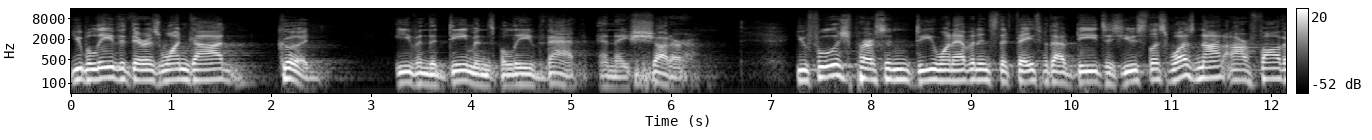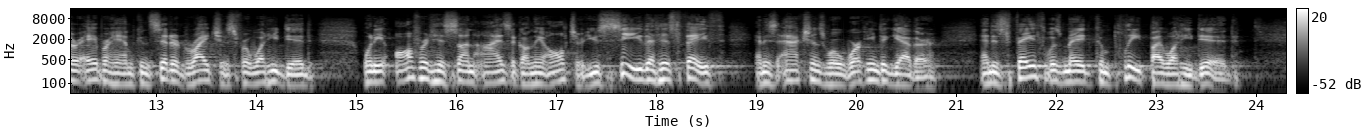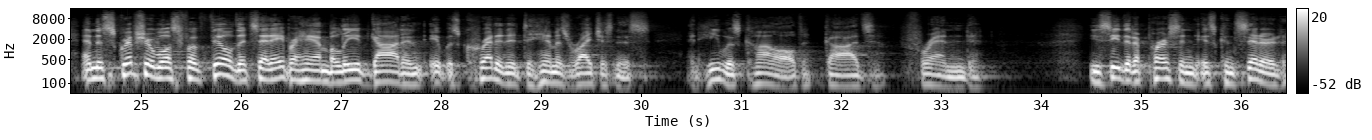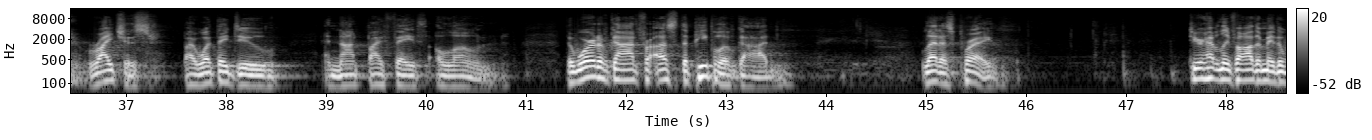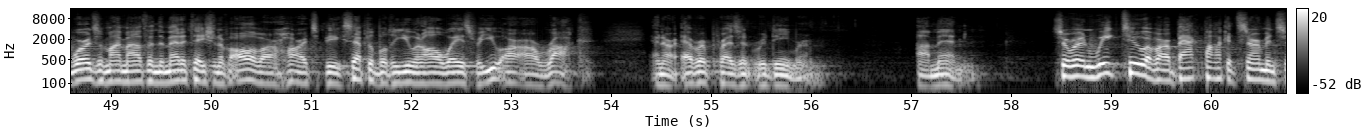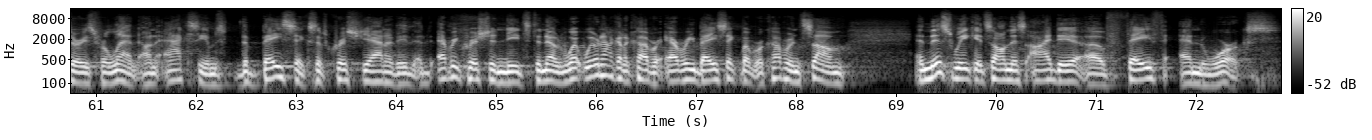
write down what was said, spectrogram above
You believe that there is one God? Good. Even the demons believe that, and they shudder. You foolish person, do you want evidence that faith without deeds is useless? Was not our father Abraham considered righteous for what he did when he offered his son Isaac on the altar? You see that his faith and his actions were working together, and his faith was made complete by what he did. And the scripture was fulfilled that said Abraham believed God, and it was credited to him as righteousness, and he was called God's friend you see that a person is considered righteous by what they do and not by faith alone. The word of God for us, the people of God. Let us pray. Dear Heavenly Father, may the words of my mouth and the meditation of all of our hearts be acceptable to you in all ways, for you are our rock and our ever present Redeemer. Amen. So, we're in week two of our back pocket sermon series for Lent on axioms, the basics of Christianity that every Christian needs to know. We're not going to cover every basic, but we're covering some. And this week, it's on this idea of faith and works.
